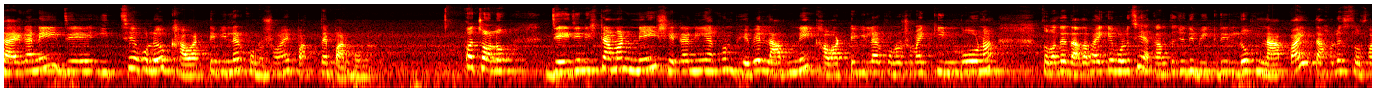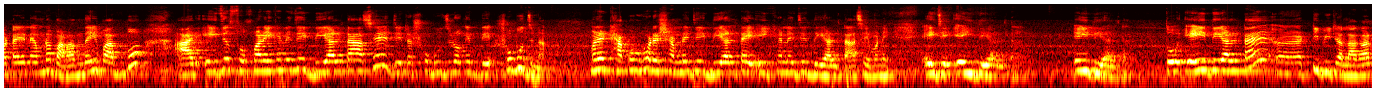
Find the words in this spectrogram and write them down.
জায়গা নেই যে ইচ্ছে হলেও খাওয়ার টেবিল আর কোনো সময় পাততে পারব না। তো চলো, যেই জিনিসটা আমার নেই সেটা নিয়ে এখন ভেবে লাভ নেই, খাওয়ার টেবিল আর কোনো সময় কিনবো না। তোমাদের দাদাভাইকে বলেছি, একান্ত যদি বিক্রির লোক না পাই, তাহলে সোফাটা এনে আমরা বারান্দায় পাতবো আর এই যে সোফার এখানে যে দেয়ালটা আছে, যেটা সবুজ রঙের সবুজ না মানে ঠাকুর ঘরের সামনে যে দেয়ালটা, এইখানে যে দেয়ালটা আছে মানে এই যে এই দেয়ালটা এই দেয়ালটা। তো এই দেয়ালটায় টিভিটা লাগার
